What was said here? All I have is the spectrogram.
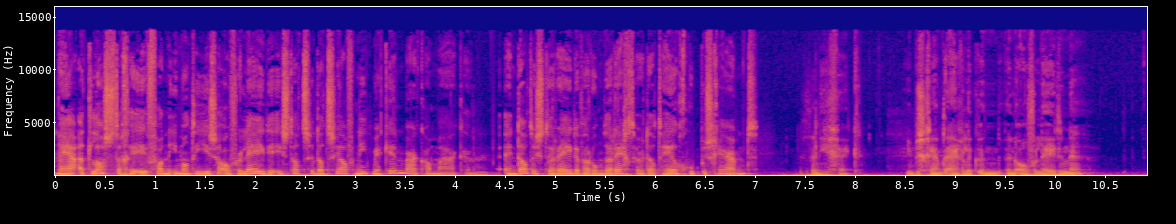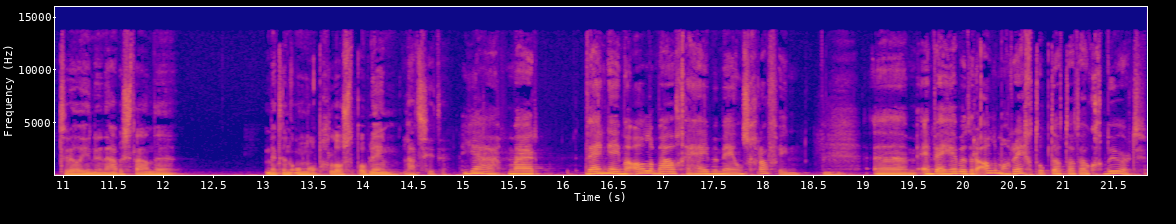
Nou ja, het lastige van iemand die is overleden... is dat ze dat zelf niet meer kenbaar kan maken. Nee. En dat is de reden waarom de rechter dat heel goed beschermt. Is dat niet gek? Je beschermt eigenlijk een, een overledene... terwijl je een nabestaande met een onopgelost probleem laat zitten. Ja, maar wij nemen allemaal geheimen mee ons graf in. Mm -hmm. um, en wij hebben er allemaal recht op dat dat ook gebeurt.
